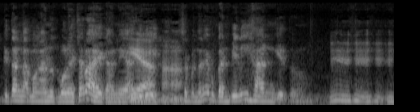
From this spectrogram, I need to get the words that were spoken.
kita nggak menganut boleh cerai kan ya Iya, jadi ha. sebenarnya bukan pilihan gitu Hmm, hmm, hmm, hmm.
